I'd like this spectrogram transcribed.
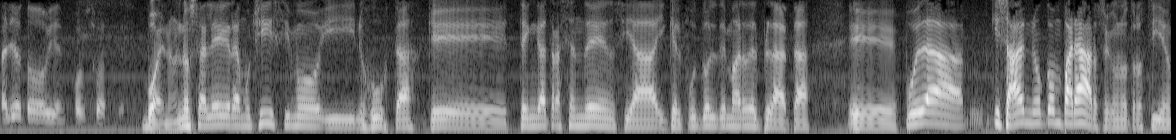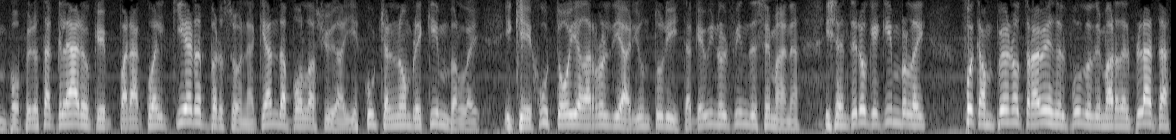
salió todo bien, por suerte. Bueno, nos alegra muchísimo y nos gusta que tenga trascendencia y que el fútbol de Mar del Plata eh, pueda quizás no compararse con otros tiempos, pero está claro que para cualquier persona que anda por la ciudad y escucha el nombre Kimberley y que justo hoy agarró el diario, un turista que vino el fin de semana y se enteró que Kimberley fue campeón otra vez del fútbol de Mar del Plata,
